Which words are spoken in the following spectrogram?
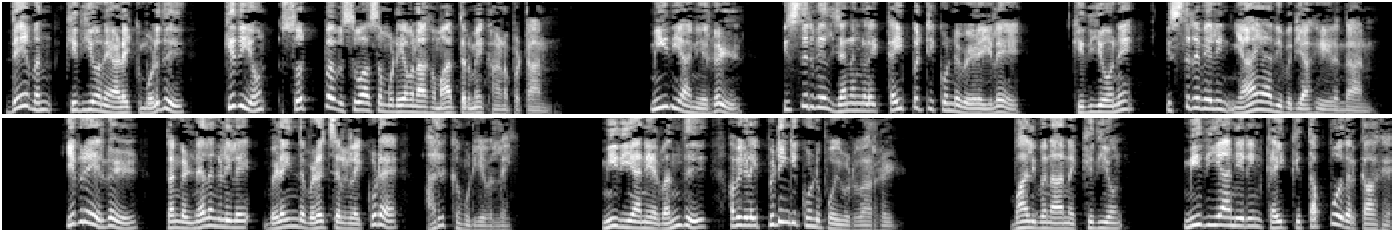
தேவன் கிதியோனை அழைக்கும் பொழுது கிதியோன் சொற்ப விசுவாசம் உடையவனாக மாத்திரமே காணப்பட்டான். மீதியானியர்கள் இஸ்ரவேல் ஜனங்களை கைப்பற்றிக் கொண்ட வேளையிலே கிதியோனே இஸ்ரவேலின் நியாயாதிபதியாக இருந்தான். இவரேயர்கள் தங்கள் நிலங்களிலே விளைந்த விளைச்சல்களை கூட அறுக்க முடியவில்லை. மீதியானியர் வந்து அவைகளை பிடுங்கிக் கொண்டு போய்விடுவார்கள். வாலிபனான கிதியோன் மீதியானியரின் கைக்கு தப்புவதற்காக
